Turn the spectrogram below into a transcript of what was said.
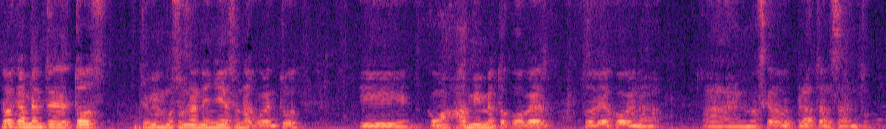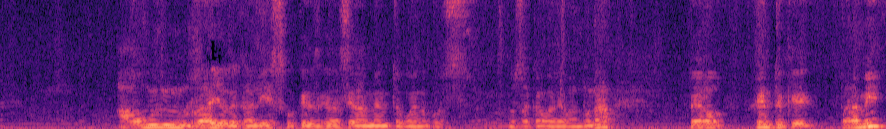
Lógicamente todos tuvimos una niñez, una juventud, y como a mí me tocó ver todavía joven a, el Mascaro de Plata al Santo, a un rayo de Jalisco que desgraciadamente, bueno, pues nos acaba de abandonar, pero gente que, para mí,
